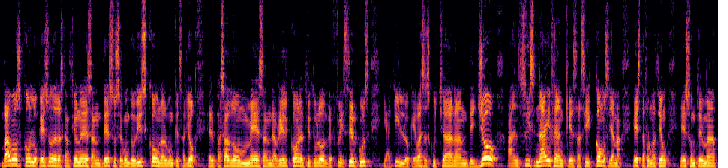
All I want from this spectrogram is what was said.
Vamos con lo que es una de las canciones de su segundo disco, un álbum que salió el pasado mes de abril con el título de Free Circus. Y aquí lo que vas a escuchar de Joe and Swiss Knife, que es así como se llama esta formación, es un tema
